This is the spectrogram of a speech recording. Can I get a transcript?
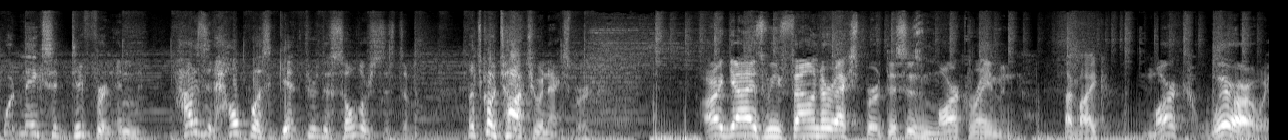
What makes it different and how does it help us get through the solar system? Let's go talk to an expert. All right, guys, we found our expert. This is Marc Rayman. Hi, Mike. Marc, where are we?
